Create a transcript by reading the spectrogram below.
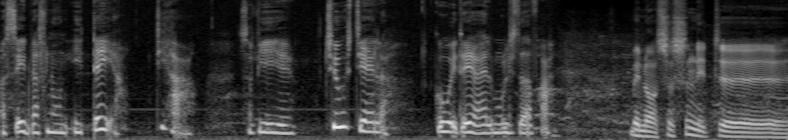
og set, hvad for nogle idéer de har. Så vi øh, 20 stjæler gode idéer alle mulige steder fra. Men når så sådan et, øh,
